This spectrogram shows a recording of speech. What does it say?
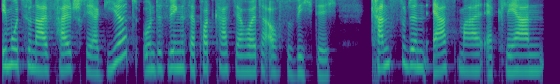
emotional falsch reagiert. Und deswegen ist der Podcast ja heute auch so wichtig. Kannst du denn erstmal erklären,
